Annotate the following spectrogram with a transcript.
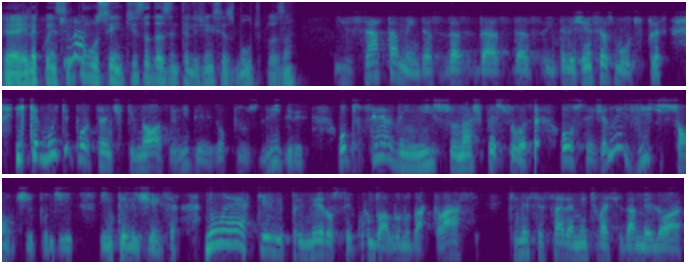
É, ele é conhecido na... como o cientista das inteligências múltiplas, né? Exatamente, das, das, das, das, inteligências múltiplas. E que é muito importante que nós, líderes, ou que os líderes, observem isso nas pessoas. Ou seja, não existe só um tipo de inteligência. Não é aquele primeiro ou segundo aluno da classe que necessariamente vai se dar melhor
